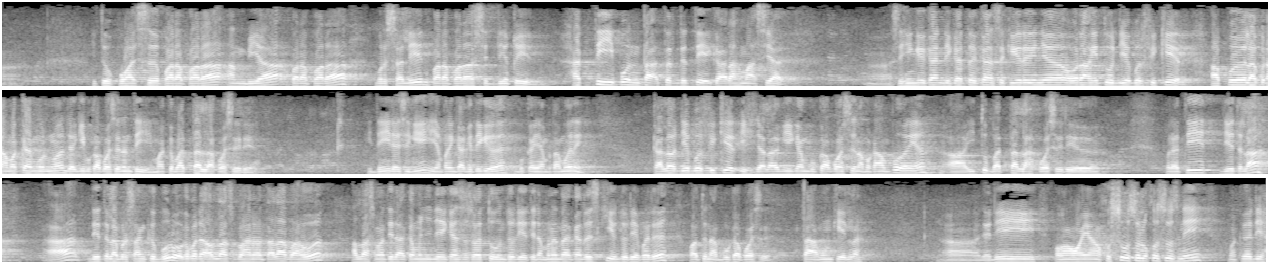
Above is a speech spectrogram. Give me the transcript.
Itu puasa para-para anbiya, para-para mursalin, para-para siddiqin hati pun tak terdetik ke arah maksiat. Ha, sehingga kan dikatakan sekiranya orang itu dia berfikir, apalah aku nak makan mula-mula, dia pergi buka puasa nanti, maka batal lah puasa dia. Ini dari segi yang peringkat ketiga, eh? bukan yang pertama ni. Kalau dia berfikir, ih sekejap lagi kan buka puasa nak makan apa eh? ha, itu batal lah puasa dia. Berarti dia telah ha, dia telah bersangka buruk kepada Allah Subhanahu Taala bahawa Allah SWT tidak akan menyediakan sesuatu untuk dia. Tidak menentangkan rezeki untuk dia pada waktu nak buka puasa. Tak mungkin lah. Ha, jadi orang-orang yang khusus khusus ni maka dia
